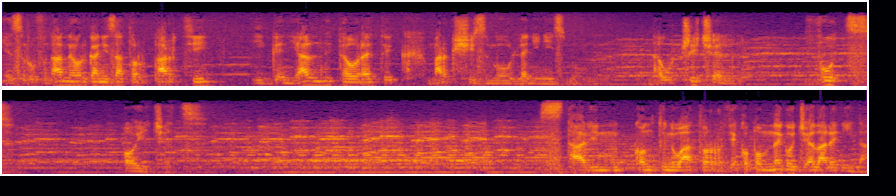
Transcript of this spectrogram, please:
niezrównany organizator partii i genialny teoretyk marksizmu-leninizmu, nauczyciel, wódz, ojciec. Stalin, kontynuator wiekopomnego dzieła Lenina.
